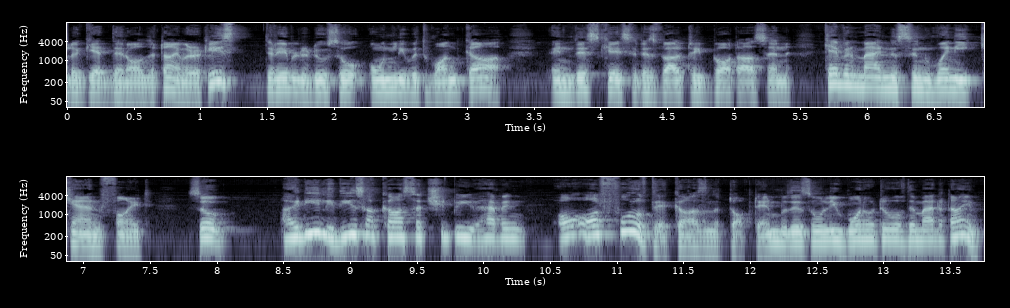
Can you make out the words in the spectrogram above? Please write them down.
to get there all the time, or at least they're able to do so only with one car. In this case, it is Valtteri Bottas and Kevin Magnussen when he can fight. So ideally, these are cars that should be having all, all four of their cars in the top 10, but there's only one or two of them at a time.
